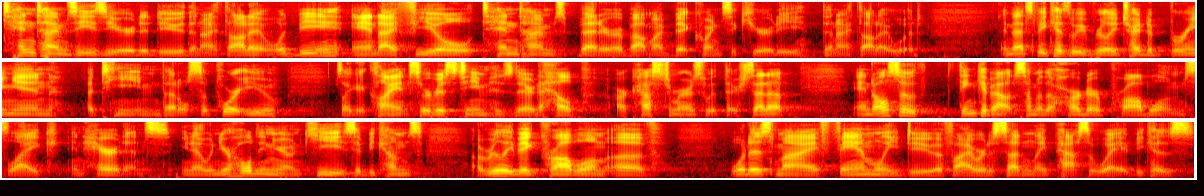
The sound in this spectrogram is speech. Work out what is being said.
10 times easier to do than I thought it would be, and I feel 10 times better about my Bitcoin security than I thought I would. And that's because we've really tried to bring in a team that'll support you. It's like a client service team who's there to help our customers with their setup and also think about some of the harder problems like inheritance. You know, when you're holding your own keys, it becomes a really big problem of what does my family do if I were to suddenly pass away because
